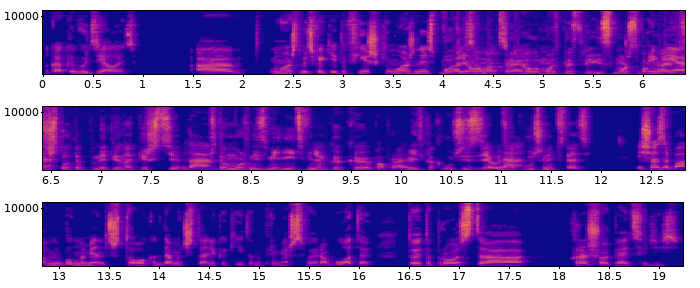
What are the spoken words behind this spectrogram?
А как его делать? А, может быть, какие-то фишки можно использовать. Вот я вам отправила мой пресс-релиз, можете Пример. поправить что-то, напи- напишите, Да. что можно изменить в нем, как э, поправить, как лучше сделать, Да. как лучше написать. Еще забавный был момент, что когда мы читали какие-то, например, свои работы, то это просто «хорошо, опять садись».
